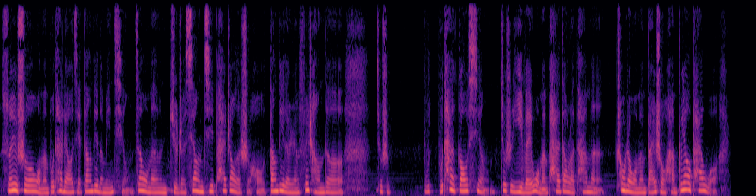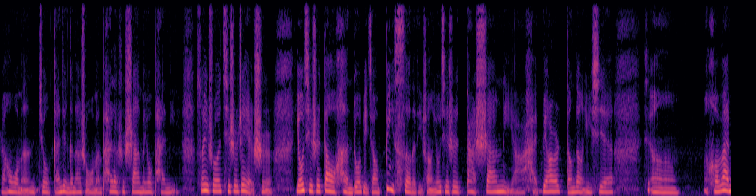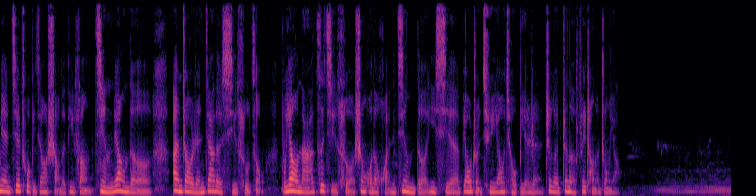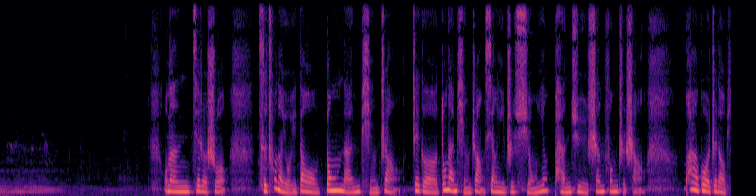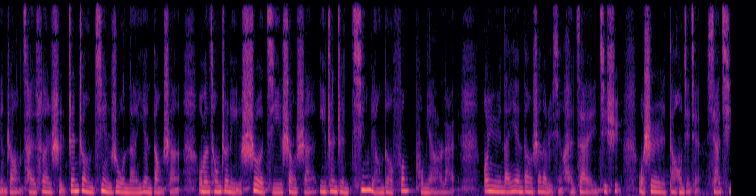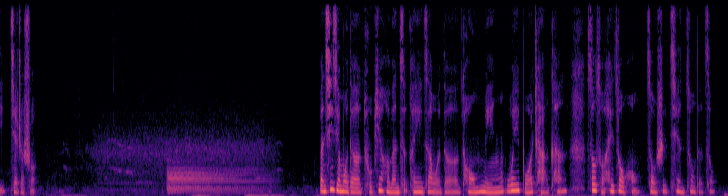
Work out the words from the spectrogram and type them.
所以说我们不太了解当地的民情。在我们举着相机拍照的时候，当地的人非常的，就是不不太高兴，就是以为我们拍到了他们。冲着我们摆手喊不要拍我，然后我们就赶紧跟他说，我们拍的是山，没有拍你。所以说，其实这也是，尤其是到很多比较闭塞的地方，尤其是大山里啊、海边儿等等一些，嗯，和外面接触比较少的地方，尽量的按照人家的习俗走，不要拿自己所生活的环境的一些标准去要求别人，这个真的非常的重要。我们接着说，此处呢有一道东南屏障，这个东南屏障像一只雄鹰盘踞山峰之上，跨过这道屏障才算是真正进入南雁荡山。我们从这里涉及上山，一阵阵清凉的风扑面而来。关于南雁荡山的旅行还在继续，我是大红姐姐，下期接着说。本期节目的图片和文字可以在我的同名微博查看，搜索“黑奏红”，奏是欠揍的奏。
